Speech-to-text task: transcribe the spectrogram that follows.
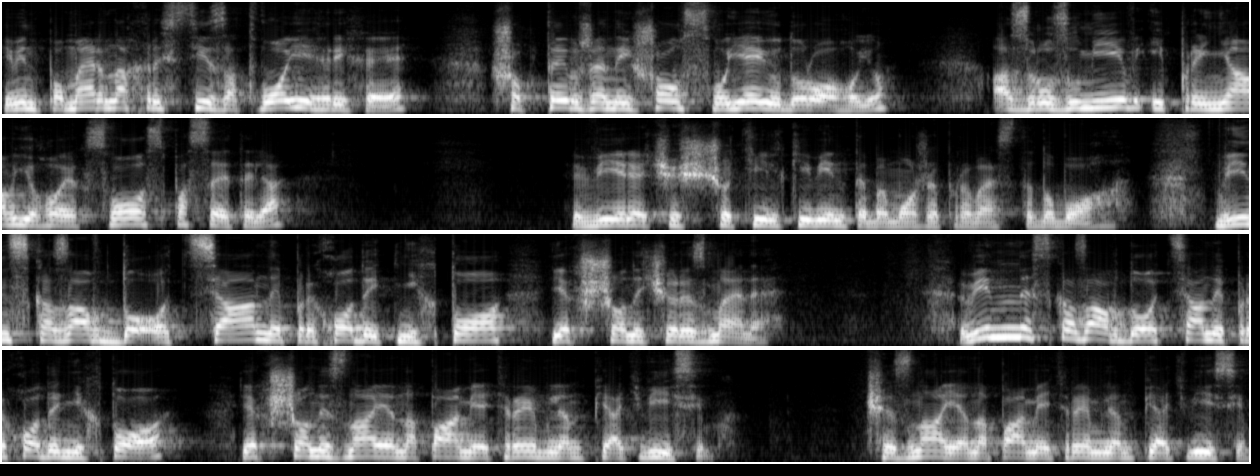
І Він помер на Христі за твої гріхи, щоб ти вже не йшов своєю дорогою, а зрозумів і прийняв Його як свого Спасителя, вірячи, що тільки Він тебе може привести до Бога. Він сказав: до Отця не приходить ніхто, якщо не через мене. Він не сказав, до Отця не приходить ніхто, якщо не знає на пам'ять Римлян 5.8. Чи знає на пам'ять Римлян 5.8?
